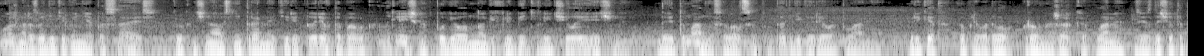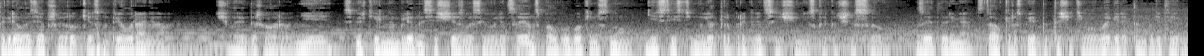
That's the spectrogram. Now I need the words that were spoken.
можно разводить огонь не опасаясь. Тут начиналась нейтральная территория, вдобавок он отлично отпугивал многих любителей человечины. Да и туман не совался туда, где горело пламя. Брикет топлива давал ровное жаркое пламя, звездочет отогрел озябшие руки и осмотрел раненого. Человек дышал ровнее, смертельная бледность исчезла с его лица, и он спал глубоким сном. Действие стимулятора продлится еще несколько часов. За это время сталкер успеет дотащить его в лагерь, и там будет видно.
